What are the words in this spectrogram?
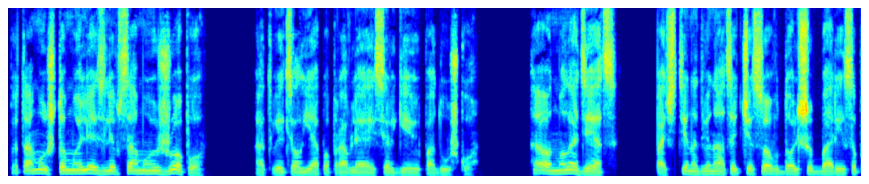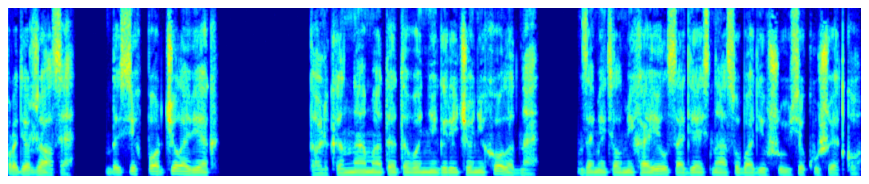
«Потому что мы лезли в самую жопу», — ответил я, поправляя Сергею подушку. «А он молодец. Почти на 12 часов дольше Бориса продержался. До сих пор человек». «Только нам от этого ни горячо, ни холодно», — заметил Михаил, садясь на освободившуюся кушетку.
